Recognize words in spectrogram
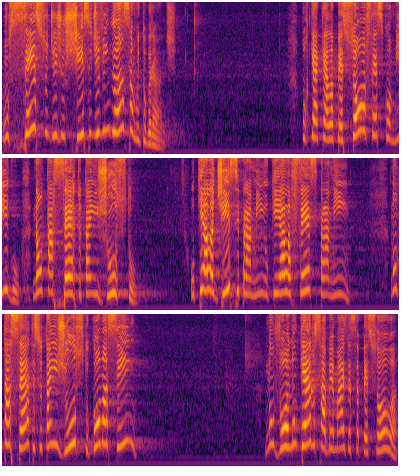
um senso de justiça e de vingança muito grande. Porque aquela pessoa fez comigo, não está certo, está injusto. O que ela disse para mim, o que ela fez para mim, não está certo, isso está injusto. Como assim? Não vou, não quero saber mais dessa pessoa.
